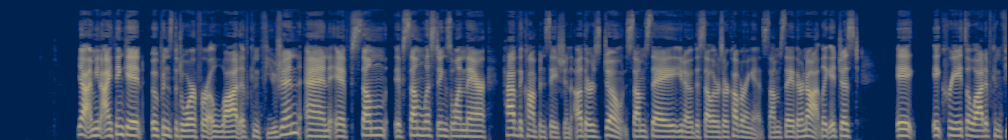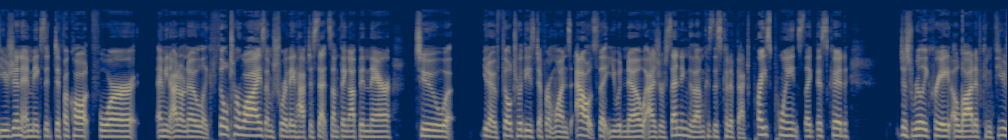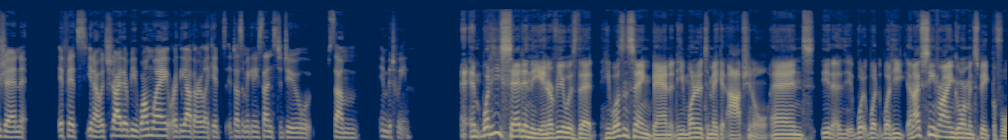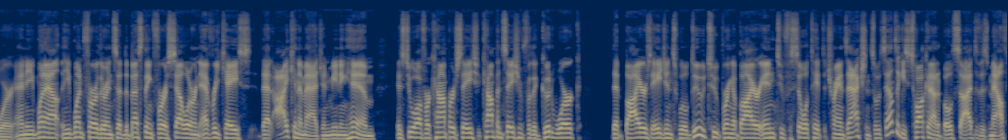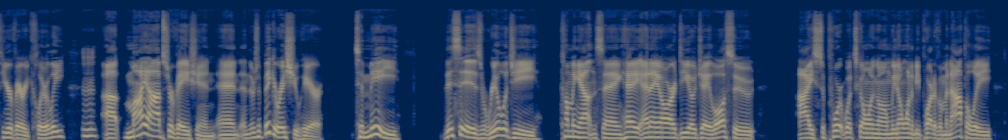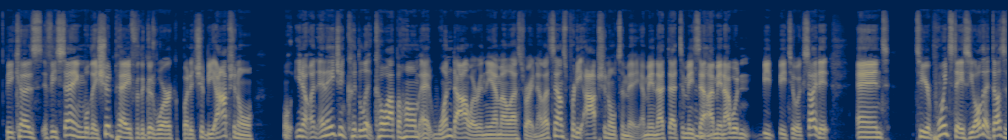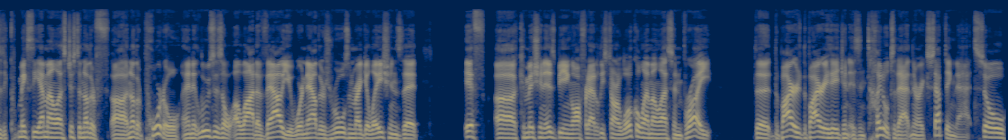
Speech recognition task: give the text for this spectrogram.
Yeah, I mean, I think it opens the door for a lot of confusion and if some if some listings on there have the compensation, others don't. Some say, you know, the sellers are covering it. Some say they're not. Like it just it it creates a lot of confusion and makes it difficult for I mean, I don't know like filter wise, I'm sure they'd have to set something up in there to you know, filter these different ones out so that you would know as you're sending to them because this could affect price points. Like this could just really create a lot of confusion if it's, you know, it should either be one way or the other. Like it's it doesn't make any sense to do some in between. And what he said in the interview is that he wasn't saying ban it; he wanted it to make it optional. And you know what what what he and I've seen Ryan Gorman speak before, and he went out, he went further and said the best thing for a seller in every case that I can imagine, meaning him, is to offer compensation compensation for the good work that buyers agents will do to bring a buyer in to facilitate the transaction. So it sounds like he's talking out of both sides of his mouth here very clearly. Mm-hmm. Uh, my observation, and and there's a bigger issue here. To me, this is Realogy coming out and saying, hey, NAR DOJ lawsuit, I support what's going on. We don't want to be part of a monopoly. Because if he's saying, well, they should pay for the good work, but it should be optional, well, you know, an, an agent could co op a home at one dollar in the MLS right now. That sounds pretty optional to me. I mean, that that to me, mm-hmm. sound, I mean, I wouldn't be be too excited. And to your point, Stacy, all that does is it makes the MLS just another uh, another portal, and it loses a, a, lot of value. Where now there's rules and regulations that if a commission is being offered at, at least on our local MLS and Bright, the the buyer the buyer agent is entitled to that, and they're accepting that. So,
